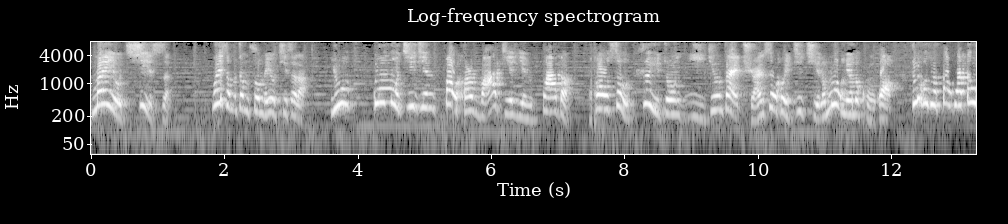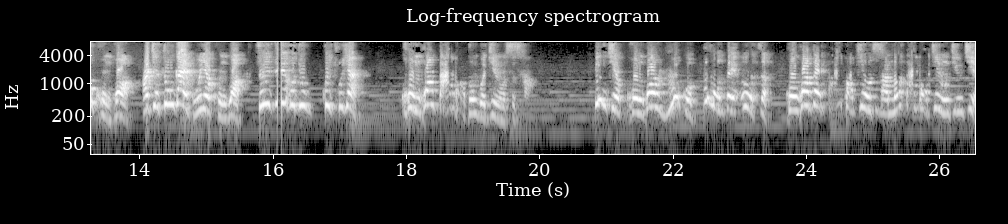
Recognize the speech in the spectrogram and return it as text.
没有气势。为什么这么说没有气势呢？有公募基金抱团瓦解引发的抛售，最终已经在全社会激起了莫名的恐慌。最后就大家都恐慌，而且中概股也恐慌，所以最后就会出现恐慌打垮中国金融市场，并且恐慌如果不能被遏制，恐慌在打垮金融市场，能打垮金融经济，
